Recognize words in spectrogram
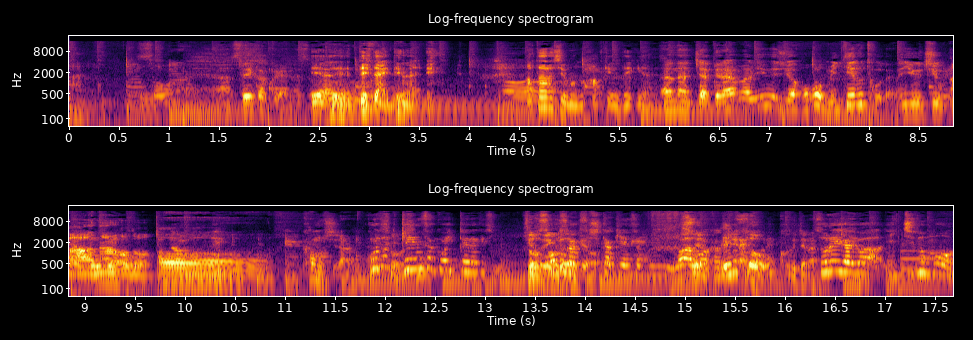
あそうなんやな。性格やねいやいや出ない出ない新いしいもの発見できない。あなんじゃあ寺山隆二はほぼ見てるってことだよね YouTube に。ああなるほど。あなるほどねかもしれない。これだって検索は1回だけですもんそうそう音楽しか検索ワードはかけてないよね。かけてない。それ以外は一度も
